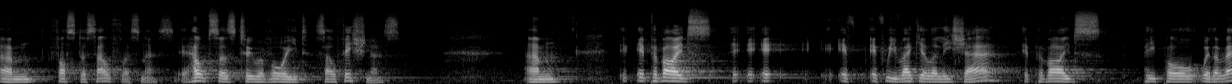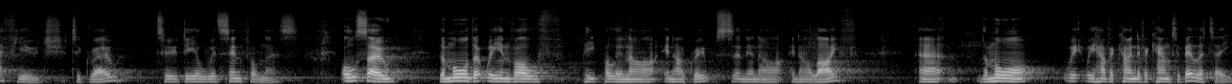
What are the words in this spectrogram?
um, foster selflessness. It helps us to avoid selfishness. Um, it, it, provides, it, if, if we regularly share, it provides people with a refuge to grow, to deal with sinfulness. Also, the more that we involve people in our, in our groups and in our, in our life, uh, the more we, we have a kind of accountability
